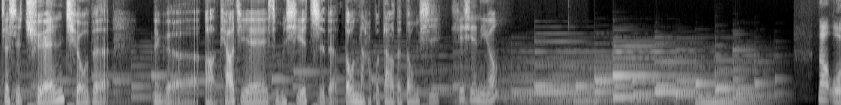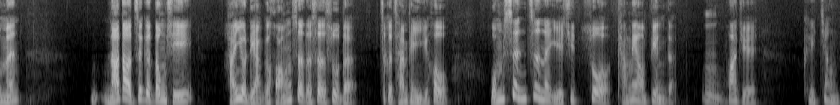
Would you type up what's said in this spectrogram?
这是全球的那个啊调节什么血脂的都拿不到的东西。谢谢你哦。那我们拿到这个东西含有两个黄色的色素的这个产品以后，我们甚至呢也去做糖尿病的，嗯，发觉可以降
